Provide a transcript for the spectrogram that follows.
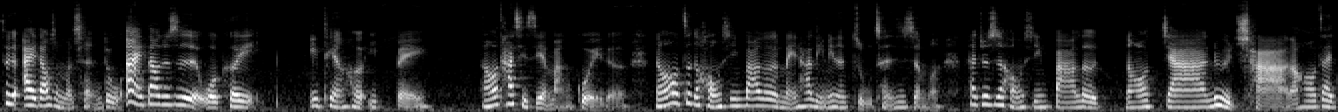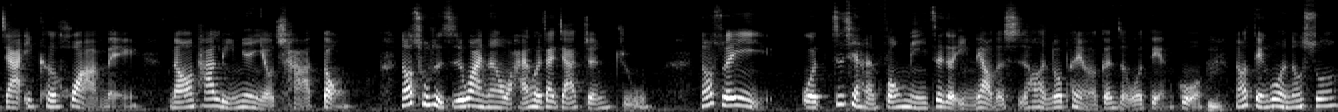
这个爱到什么程度？爱到就是我可以一天喝一杯，然后它其实也蛮贵的。然后这个红心芭乐梅，它里面的组成是什么？它就是红心芭乐，然后加绿茶，然后再加一颗话梅，然后它里面有茶冻。然后除此之外呢，我还会再加珍珠。然后所以，我之前很风靡这个饮料的时候，很多朋友有跟着我点过，嗯然后点过人都说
